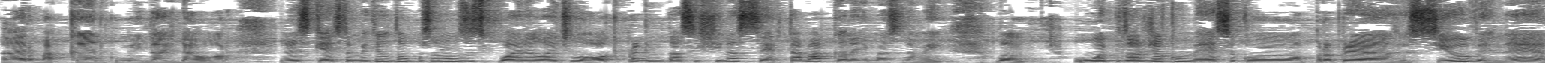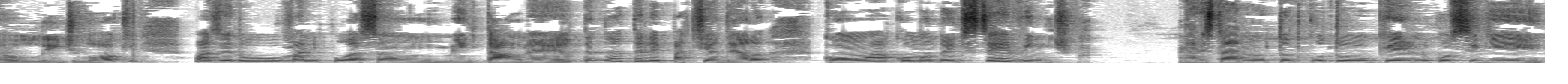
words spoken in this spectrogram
galera bacana, comunidade da hora. Não esquece também que eu tô passando uns spoilers lá de Loki pra quem não tá assistindo a série, tá bacana demais também. Bom, o o episódio já começa com a própria Silver, né, o Lady Locke, fazendo manipulação mental, né, a telepatia dela com a comandante Servinte. Ela está no tanto quanto querendo conseguir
